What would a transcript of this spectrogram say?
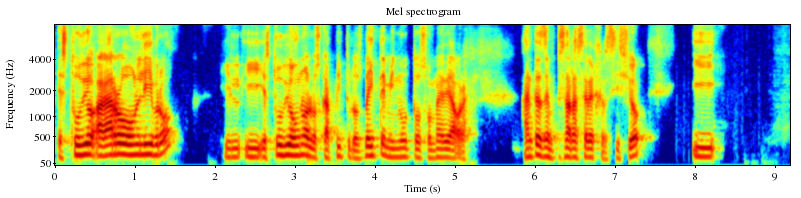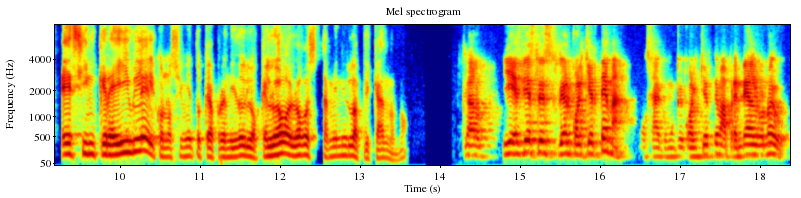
estudio, agarro un libro y, y, estudio uno de los capítulos, 20 minutos o media hora, antes de empezar a hacer ejercicio. Y es increíble el conocimiento que he aprendido y lo que luego, luego es también irlo aplicando, ¿no? Claro, y es, esto es estudiar cualquier tema, o sea, como que cualquier tema, aprender algo nuevo.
